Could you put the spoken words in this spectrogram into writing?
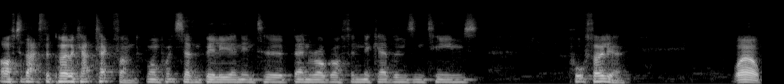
after that's the Polarcap Tech Fund, 1.7 billion into Ben Rogoff and Nick Evans and teams portfolio. Wow.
